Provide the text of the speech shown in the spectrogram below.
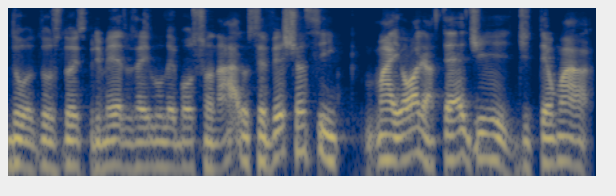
do, dos dois primeiros, aí, Lula e Bolsonaro, você vê chance maior até de, de ter uma,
